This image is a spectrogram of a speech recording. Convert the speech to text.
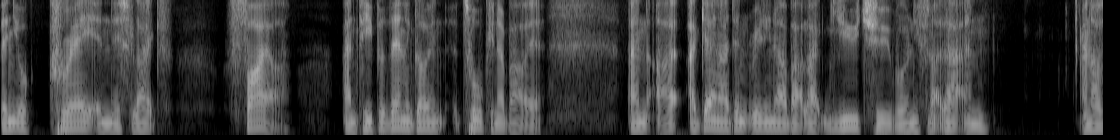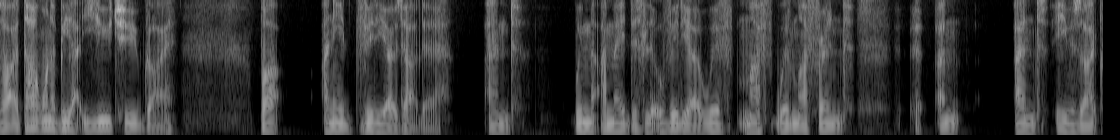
then you're creating this like fire and people then are going talking about it. And I, again i didn't really know about like youtube or anything like that. And and i was like i don't want to be that youtube guy but i need videos out there. And we i made this little video with my with my friend uh, and and he was like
